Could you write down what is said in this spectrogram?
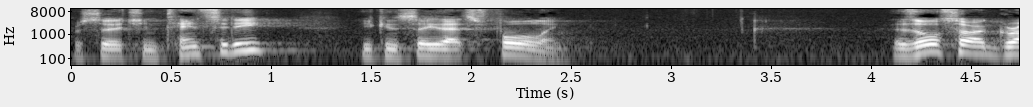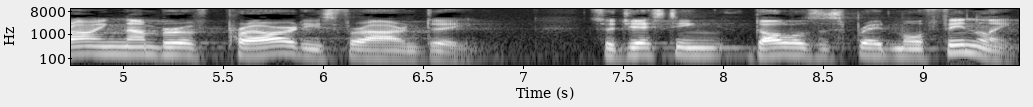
research intensity, you can see that's falling. There's also a growing number of priorities for R&D, suggesting dollars are spread more thinly.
